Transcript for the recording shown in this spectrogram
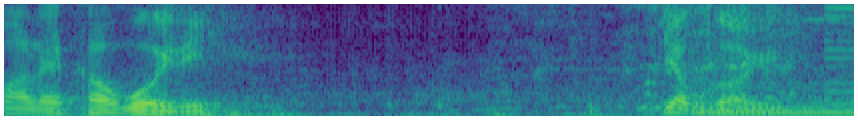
မှာလဲကောက်ပွေတွေပြောက်သွားပြီ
